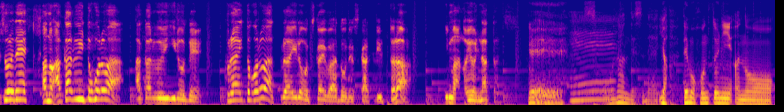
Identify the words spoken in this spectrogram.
それであの明るいところは明るい色で暗いところは暗い色を使えばどうですかって言ったら今のようになったんです。えそうなんですね。いやでも本当にあの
